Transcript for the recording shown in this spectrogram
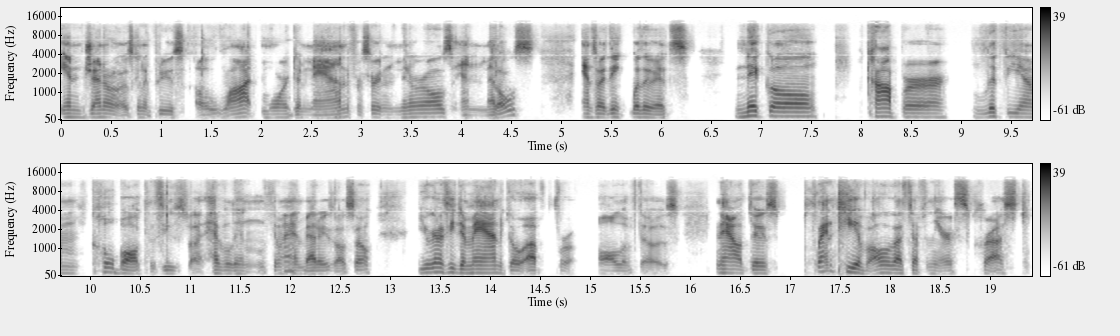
in general is going to produce a lot more demand for certain minerals and metals. And so I think whether it's nickel, copper, lithium, cobalt is used heavily in lithium ion batteries also, you're going to see demand go up for all of those. Now, there's plenty of all of that stuff in the Earth's crust,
